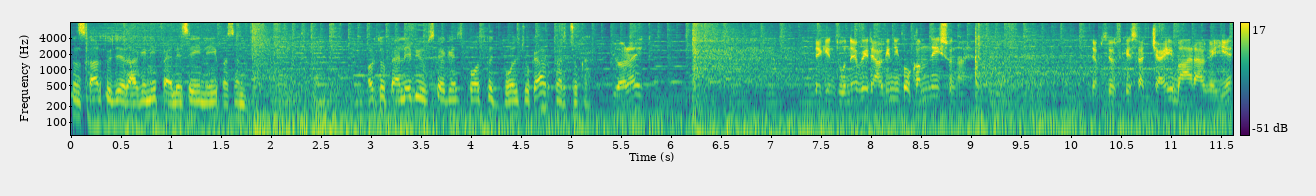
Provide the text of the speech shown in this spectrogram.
संस्कार तुझे रागिनी पहले से ही नहीं पसंद। थी। और तू पहले भी उसके अगेंस्ट बहुत कुछ बोल चुका है और कर चुका है। Right. लेकिन तूने भी रागिनी को कम नहीं सुनाया। जब से उसकी सच्चाई बाहर आ गई है,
